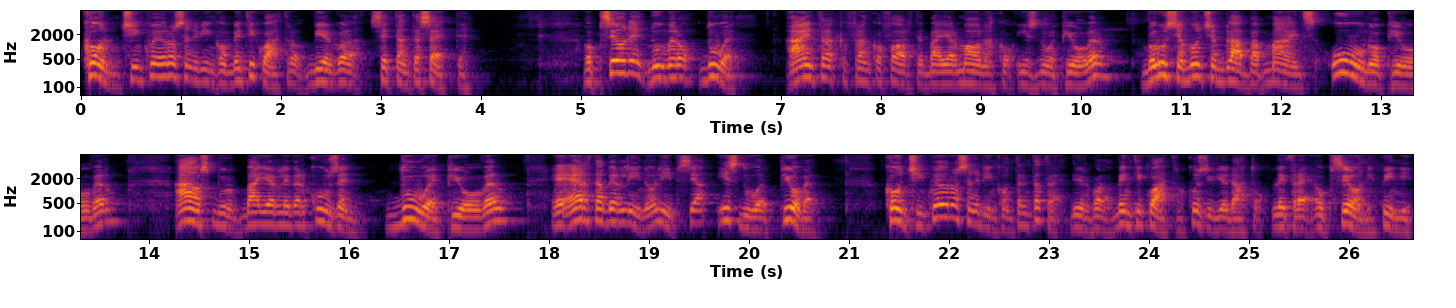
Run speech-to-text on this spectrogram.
Con 5 euro se ne vincono 24,77. Opzione numero 2. Eintracht Francoforte Bayern Monaco is 2 più over, Borussia Mönchengladbach Mainz 1 più over, Augsburg Bayer Leverkusen 2 più over e Erta Berlino Lipsia is 2 più over. Con 5 euro se ne vincono 33,24, così vi ho dato le tre opzioni. Quindi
